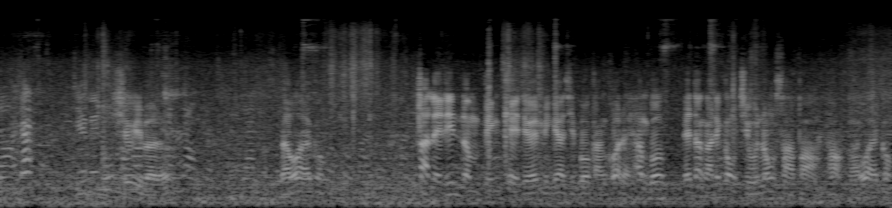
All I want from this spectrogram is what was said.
阿一，借俾手入来。我来讲，等下恁两边刻着的物件是无同款的，啊，毋过下当甲你讲一分拢三百，吼，来我来讲，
